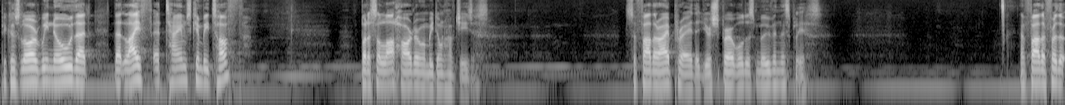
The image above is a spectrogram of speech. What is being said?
Because, Lord, we know that, that life at times can be tough, but it's a lot harder when we don't have Jesus. So, Father, I pray that your Spirit will just move in this place. And Father, for the,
